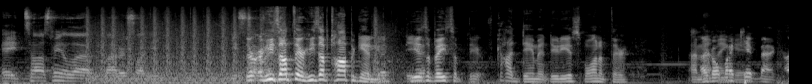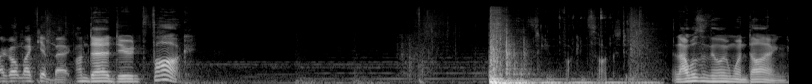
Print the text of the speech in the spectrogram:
Hey, toss me a ladder so I can. He's, There, he's up there. He's up top again. Okay, He has a base up there. God damn it, dude. He has spawn up there. I'm I got my main kit back. I got my kit back. I'm dead, dude. Fuck. This game fucking sucks, dude. And And I wasn't the only one dying.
